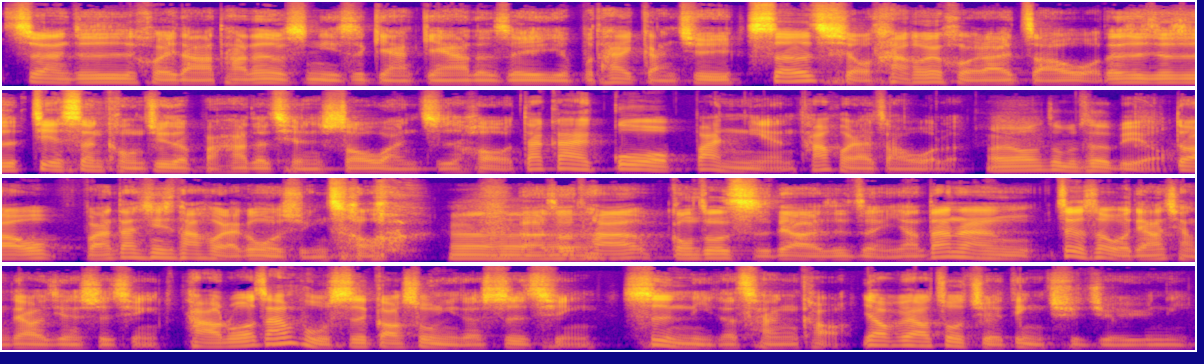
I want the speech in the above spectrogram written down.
虽然就是回答他，但是我心里是嘎嘎的，所以也不太敢去奢求他会回来找我。但是就是戒慎恐惧的把他的钱收完之后，大概过半年，他回来找我了。哎呦，这么特别哦！对啊，我本来担心是他回来跟我寻仇，啊，说他工作辞掉还是怎样。当然，这个时候我一定要强调一件事情：塔罗占卜师告诉你的事情是你的参考，要不要做决定取决于你。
